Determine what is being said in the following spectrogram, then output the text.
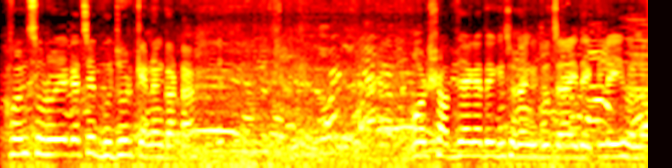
এখন শুরু হয়ে গেছে গুজুর কেনাকাটা। ওর সব জায়গাতে কিছু না কিছু চাই, দেখলেই হলো।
